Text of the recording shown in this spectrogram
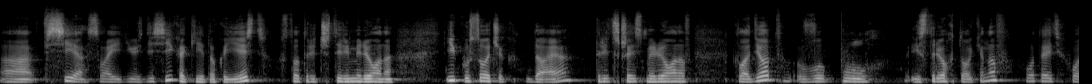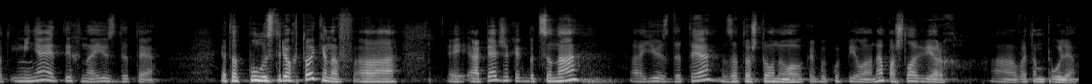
э, все свои USDC, какие только есть, 134 миллиона, и кусочек DAI, 36 миллионов, кладет в пул из трех токенов вот этих вот и меняет их на USDT. Этот пул из трех токенов, э, опять же, как бы цена э, USDT за то, что он его как бы купил, она пошла вверх э, в этом пуле.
